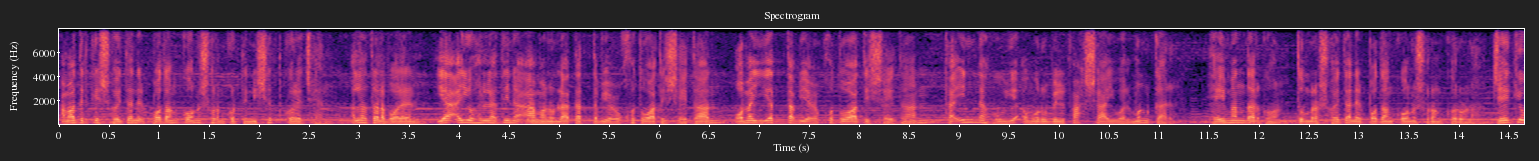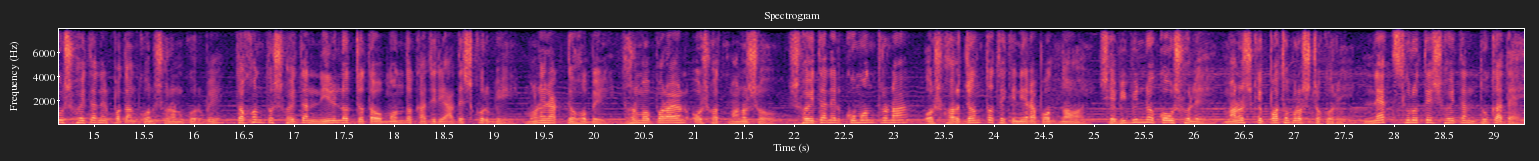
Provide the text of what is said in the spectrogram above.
আমাদেরকে শয়তানের পদাঙ্ক অনুসরণ করতে নিষেধ করেছেন। আল্লাহ তালা বলেন, ইয়া আইয়ুহাল্লাযীনা আমানুল্লাহ তাত্তাবিউ খুতুওয়াতিশ শাইতান, ওয়া মান ইয়াত্তাবিউ খুতুওয়াতিশ শাইতান ফাইন্নাহু ইয়া'মুরু বিল ফাহশাই ওয়াল মুনকার। হে ইমানদারগণ, তোমরা শয়তানের পদাঙ্ক অনুসরণ করো না। যে কেউ শয়তানের পদাঙ্ক অনুসরণ করবে, তখন তো শয়তান নির্লজ্জতা ও মন্দ কাজেরই আদেশ করবে। মনে রাখতে হবে, ধর্মপরায়ণ ও সৎ মানুষও শয়তানের কুমন্ত্রণা ও ষড়যন্ত্র থেকে নিরাপদ নয়। সে বিভিন্ন কৌশলে মানুষকে পথভ্রষ্ট করে। নেক সুরতে শয়তান ধোকা দেয়,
